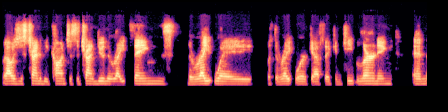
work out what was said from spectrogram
But i was just trying to be conscious to try and do the right things the right way with the right work ethic and keep learning. And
